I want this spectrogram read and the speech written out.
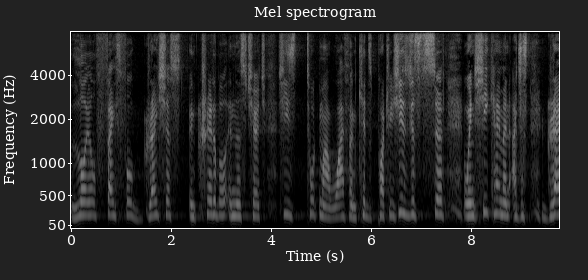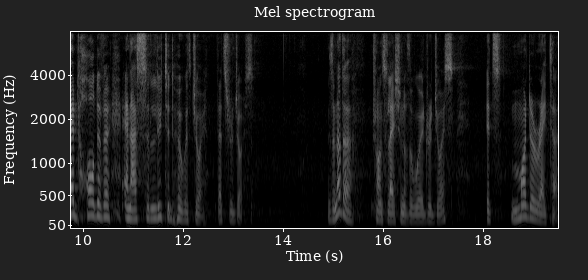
loyal, faithful, gracious, incredible in this church. She's taught my wife and kids pottery. She's just served. When she came in, I just grabbed hold of her and I saluted her with joy. That's rejoice. There's another translation of the word rejoice it's moderator.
